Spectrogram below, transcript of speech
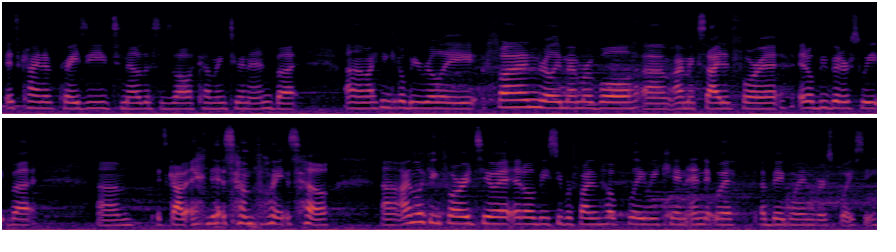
it's kind of crazy to know this is all coming to an end, but um, I think it'll be really fun, really memorable. Um, I'm excited for it. It'll be bittersweet, but um, it's got to end at some point. So uh, I'm looking forward to it. It'll be super fun, and hopefully we can end it with a big win versus Boise.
